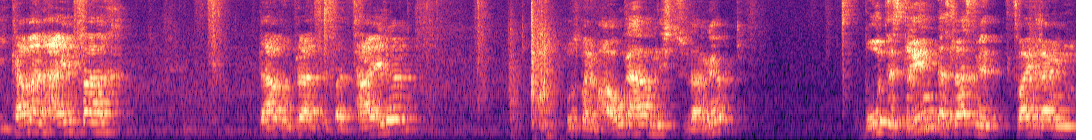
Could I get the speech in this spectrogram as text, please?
Die kann man einfach da wo Platz ist verteilen. Muss man im Auge haben, nicht zu lange. Brot ist drin, das lassen wir zwei, drei Minuten.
